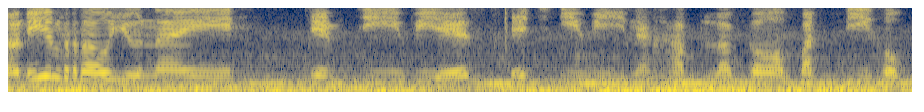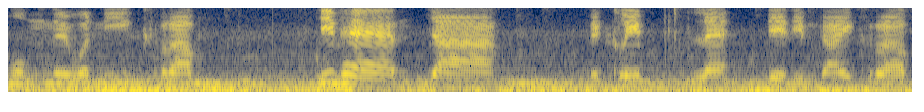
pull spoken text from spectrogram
ตอนนี้เราอยู่ใน MG VS HEV นะครับ แล้วก็บัดดี้ของผมในวันนี้ครับ พี่แพนจาก The Clip และเดดิมไดครับ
